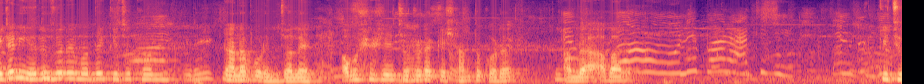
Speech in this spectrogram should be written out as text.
এটা নিয়ে দুজনের মধ্যে কিছুক্ষণ টানা পড়েন, চলে। অবশেষে ছোটটাকে শান্ত করে আমরা আবার কিছু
